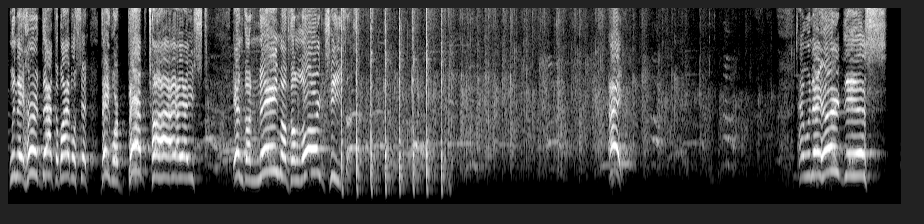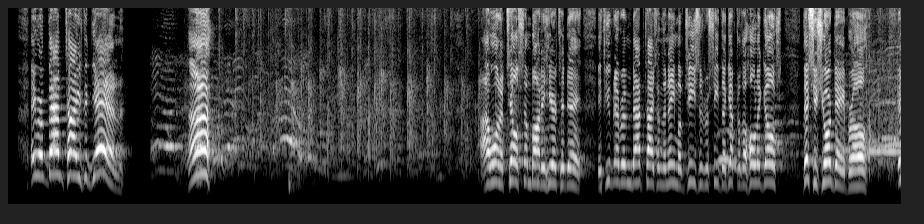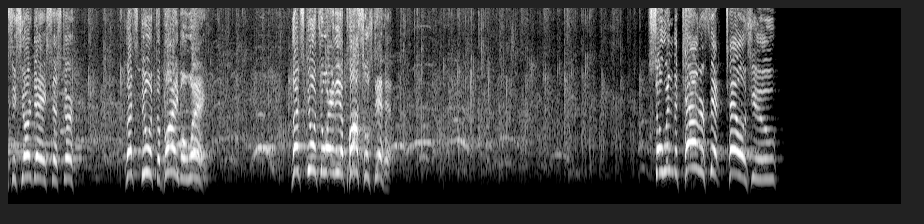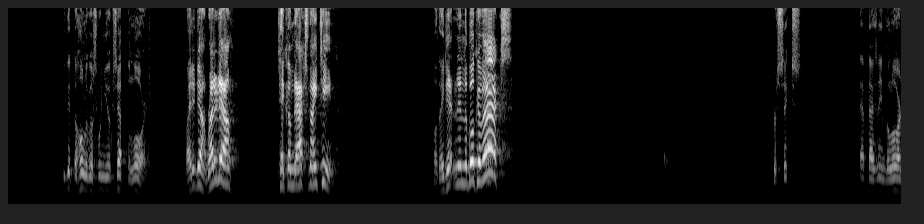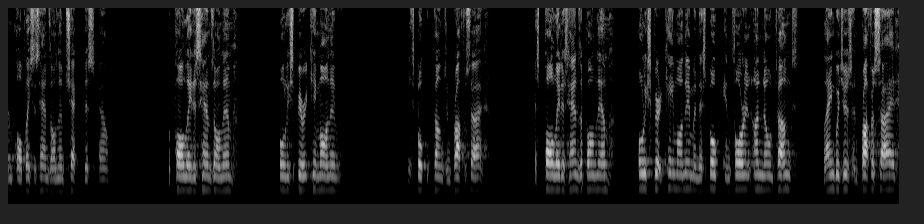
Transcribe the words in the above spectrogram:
When they heard that, the Bible said they were baptized in the name of the Lord Jesus. Hey! And when they heard this, they were baptized again. Huh? I want to tell somebody here today if you've never been baptized in the name of Jesus, received the gift of the Holy Ghost, this is your day, bro. This is your day, sister. Let's do it the Bible way. Let's do it the way the apostles did it. So when the counterfeit tells you, you get the Holy Ghost when you accept the Lord. Write it down. Write it down. Take them to Acts 19. Well, they didn't in the book of Acts. Verse 6. Baptize in the name of the Lord, and Paul placed his hands on them. Check this out. So Paul laid his hands on them. Holy Spirit came on them. He spoke with tongues and prophesied. As Paul laid his hands upon them, Holy Spirit came on them and they spoke in foreign, unknown tongues, languages, and prophesied.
